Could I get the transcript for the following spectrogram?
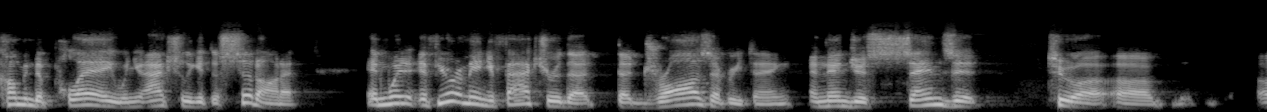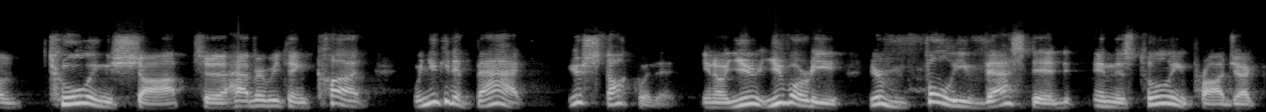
come into play when you actually get to sit on it. And when if you're a manufacturer that that draws everything and then just sends it to a, a, a tooling shop to have everything cut when you get it back you're stuck with it. You know you you've already you're fully vested in this tooling project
